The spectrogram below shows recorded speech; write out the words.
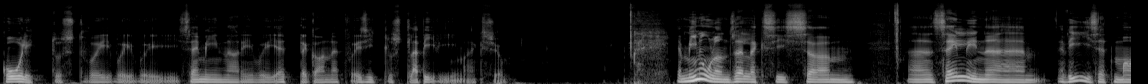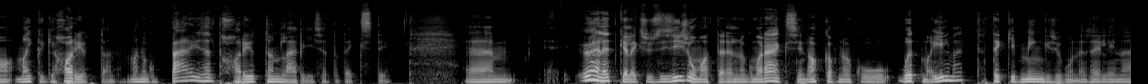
koolitust või, või, või seminari või ettekannet või esitlust läbi viima, eks ju. ja minul on selleks siis ähm, äh, selline viis, et ma, ma ikkagi harjutan, ma nagu päriselt harjutan läbi seda teksti ähm, ühel hetkel, eks ju, see sisumaterjal, nagu ma rääkisin, hakkab nagu võtma ilmet, tekib mingisugune selline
